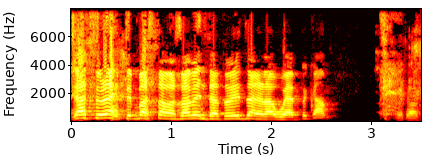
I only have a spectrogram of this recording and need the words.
Chat roulette bastava solamente autorizzare la webcam. Esatto.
